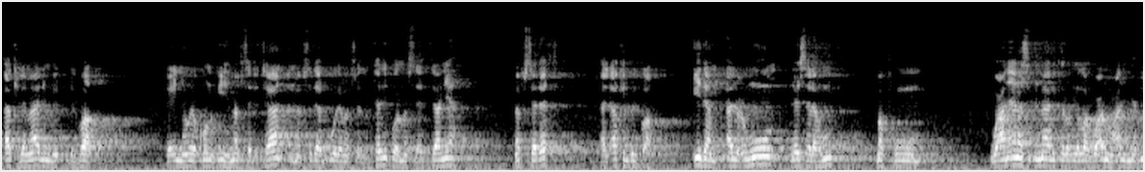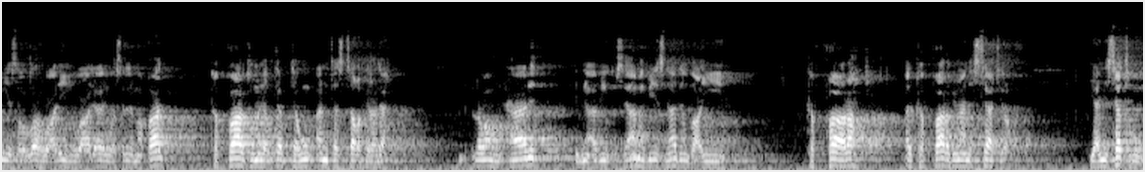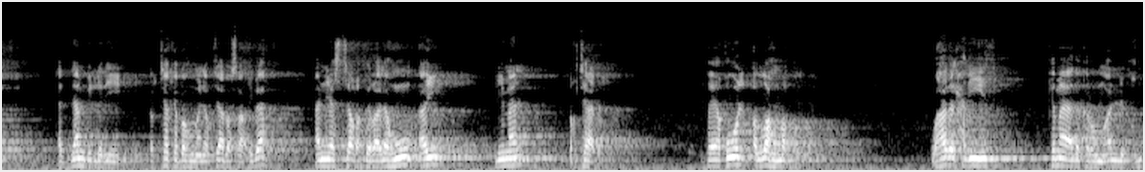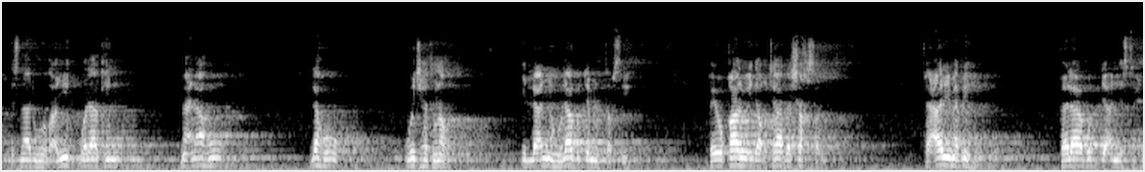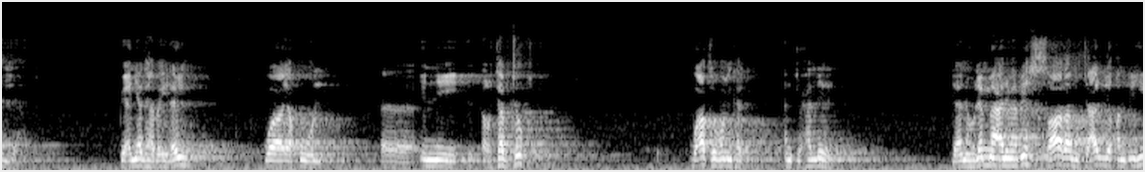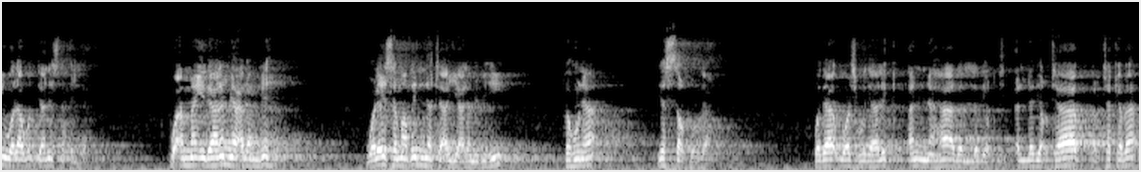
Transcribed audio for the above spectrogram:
أكل مال بالباطل فإنه يكون فيه مفسدتان المفسدة الأولى مفسدة الكذب والمفسدة الثانية مفسدة الأكل بالباطل. إذا العموم ليس له مفهوم. وعن أنس بن مالك رضي الله عنه عن النبي صلى الله عليه وعلى آله وسلم قال كفارة من اغتبته أن تستغفر له. رواه الحارث ابن أبي أسامة بإسناد ضعيف. كفارة الكفارة بمعنى الساترة يعني ستر الذنب الذي ارتكبه من اغتاب صاحبه أن يستغفر له أي لمن اغتابه. فيقول اللهم اغفر. له وهذا الحديث كما ذكره المؤلف إسناده ضعيف ولكن معناه له وجهة نظر إلا أنه لا بد من التفصيل. فيقال إذا اغتاب شخصا فعلم به فلا بد أن يستحله بأن يذهب إليه ويقول آه إني اغتبتك وأطلب منك أن تحللني لأنه لما علم به صار متعلقا به ولا بد أن يستحله. وأما إذا لم يعلم به وليس مظنة أن يعلم به فهنا يستغفر له. وجه ذلك أن هذا الذي الذي اغتاب ارتكب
